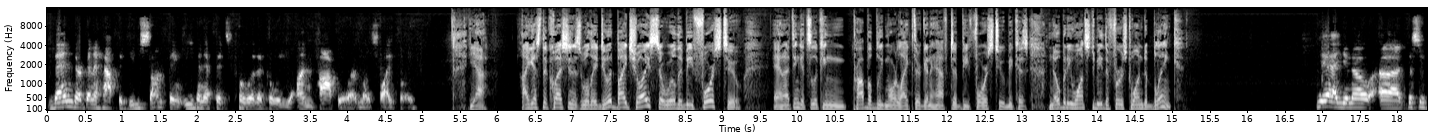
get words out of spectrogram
then they're going to have to do something, even if it's politically unpopular, most likely. Yeah. I guess the question is, will they do it by choice or will they be forced to? And I think it's looking probably more like they're going to have to be forced to because nobody wants to be the first one to blink. Yeah, you know, uh, this is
